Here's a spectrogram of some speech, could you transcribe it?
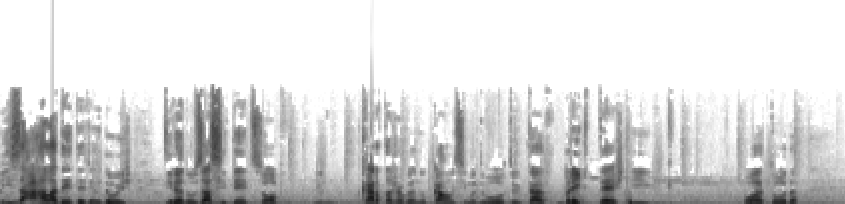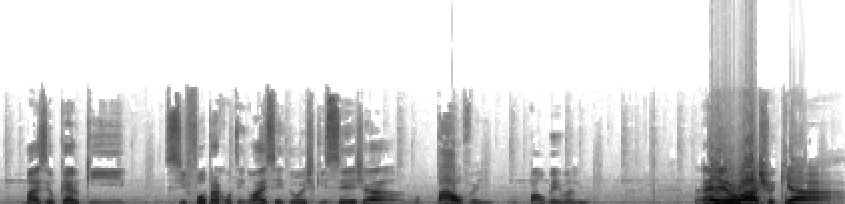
bizarras lá dentro entre os dois. Tirando os acidentes, óbvio. Um cara tá jogando um carro em cima do outro, tá break test e porra toda. Mas eu quero que, se for para continuar esses dois, que seja no pau, velho. No pau mesmo ali. É, eu acho que a,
